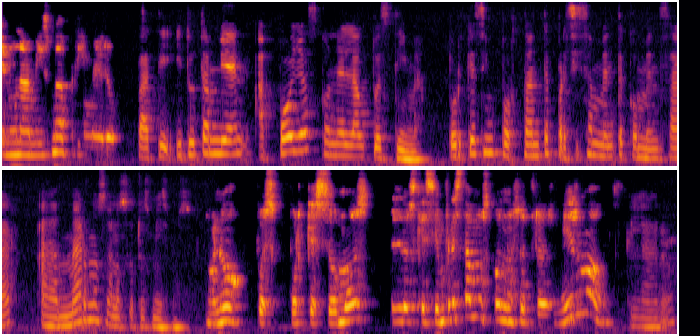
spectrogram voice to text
en una misma primero. Pati, y tú también apoyas con el autoestima. ¿Por qué es importante precisamente comenzar a amarnos a nosotros mismos? Bueno, pues porque somos los que siempre estamos con nosotros mismos. Claro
